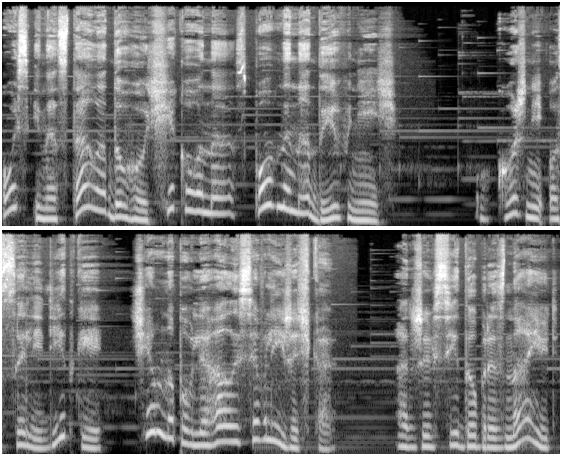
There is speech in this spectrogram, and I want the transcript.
Ось і настала довгоочікувана, сповнена див ніч. У кожній оселі дітки чимно повлягалися в ліжечка, адже всі добре знають,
